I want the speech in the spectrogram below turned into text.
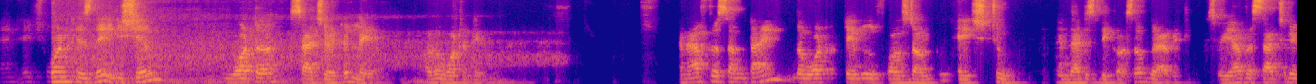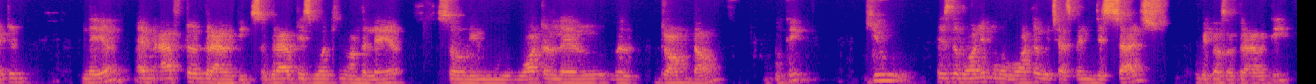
And H1 is the initial water saturated layer or the water table. And after some time, the water table falls down to H2, and that is because of gravity. So you have a saturated layer and after gravity. So gravity is working on the layer. So you water level will drop down. Okay. Q is the volume of the water which has been discharged because of gravity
